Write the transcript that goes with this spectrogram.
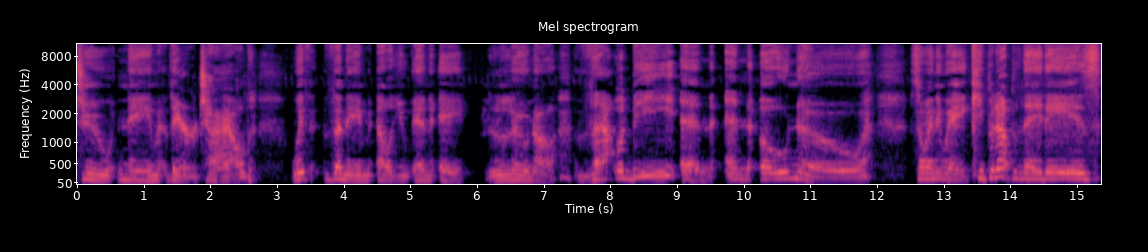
to name their child with the name L U N A Luna. That would be an N O no. So anyway, keep it up, ladies.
